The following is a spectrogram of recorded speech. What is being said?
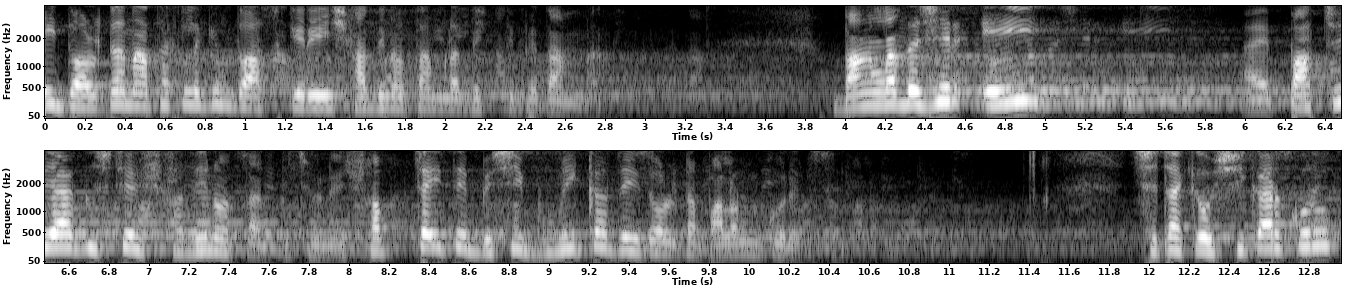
এই দলটা না থাকলে কিন্তু আজকের এই স্বাধীনতা আমরা দেখতে পেতাম না। বাংলাদেশের এই পাঁচই আগস্টের স্বাধীনতার পিছনে সবচাইতে বেশি ভূমিকা যেই দলটা পালন করেছে সেটা কেউ স্বীকার করুক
